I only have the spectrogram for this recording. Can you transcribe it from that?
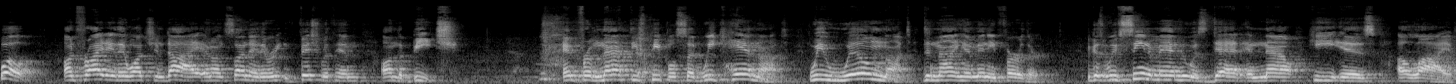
Well, on Friday they watched him die, and on Sunday they were eating fish with him on the beach. And from that, these people said, We cannot, we will not deny him any further. Because we've seen a man who was dead and now he is alive.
